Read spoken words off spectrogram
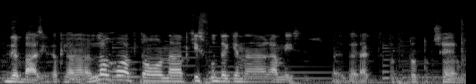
δεν πας για κάποιο άλλο λόγο από το να πιεις φούντα και να γαμίσεις. Ε, εντάξει, το, το, το ξέρουμε.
